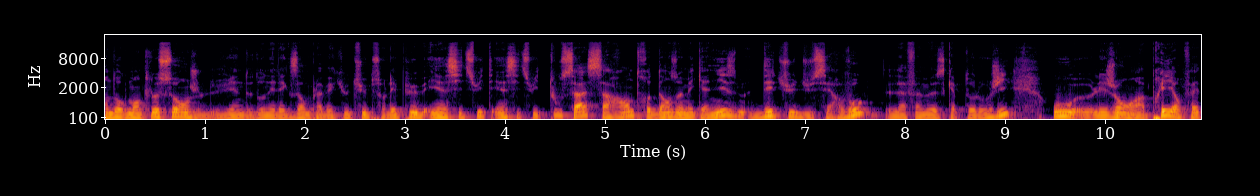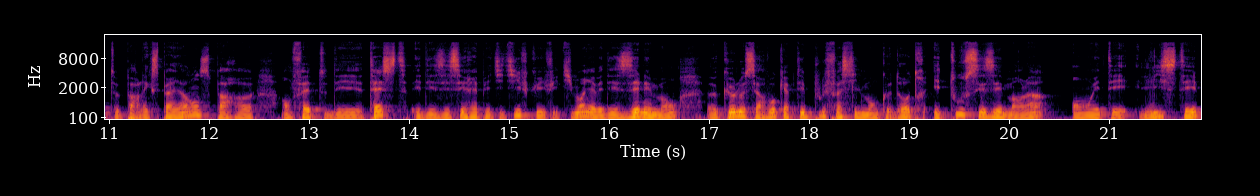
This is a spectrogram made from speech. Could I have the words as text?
On augmente le son. Je viens de donner l'exemple avec YouTube sur les pubs et ainsi de suite et ainsi de suite. Tout ça, ça rentre dans un mécanisme d'étude du cerveau, la fameuse captologie, où euh, les gens ont appris en fait par l'expérience, par euh, en fait des tests et des essais répétitifs qu'effectivement il y avait des éléments euh, que le cerveau captait plus facilement que d'autres et tous ces éléments-là ont été listés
